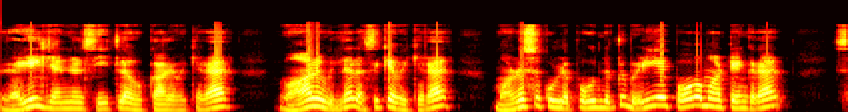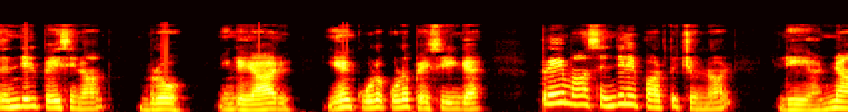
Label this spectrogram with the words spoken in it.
ரயில் ஜன்னல் சீட்டில் உட்கார வைக்கிறார் வானவில்ல ரசிக்க வைக்கிறார் மனசுக்குள்ளே புகுந்துட்டு வெளியே போக மாட்டேங்கிறார். செந்தில் பேசினான் ப்ரோ நீங்கள் யார்? ஏன் கூட கூட பேசுகிறீங்க பிரேமா செந்திலை பார்த்து சொன்னாள் டே அண்ணா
